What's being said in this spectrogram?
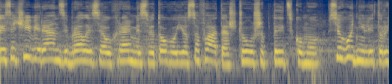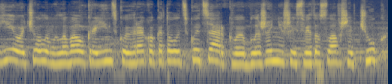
Тисячі вірян зібралися у храмі святого Йосафата, що у Шептицькому. Сьогодні літургію очолив глава Української греко-католицької церкви, блаженніший Святослав Шевчук.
